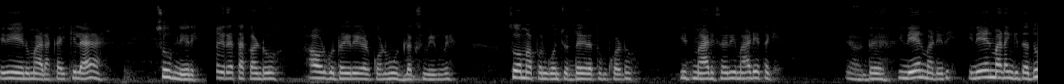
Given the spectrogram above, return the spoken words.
ಇನ್ನೇನು ಮಾಡೋಕ್ಕಾಯ್ಕಿಲ್ಲ. ರೀ ಧೈರ್ಯ ತಗೊಂಡು ಅವಳಿಗೂ ಧೈರ್ಯ ಹೇಳ್ಕೊಂಡು ಮುದ್ಲಕ್ಷ್ಮಿಗೂ ಸೋಮಪ್ಪನಿಗೆ ಒಂಚೂರು ಧೈರ್ಯ ತುಂಬಿಕೊಂಡು, ಇದು ಮಾಡಿ, ಸರಿ ಮಾಡಿ ಅತ್ತಗೆ. ಇನ್ನೇನು ಮಾಡಿರಿ? ಇನ್ನೇನು ಮಾಡಂಗಿದ್ದದು?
